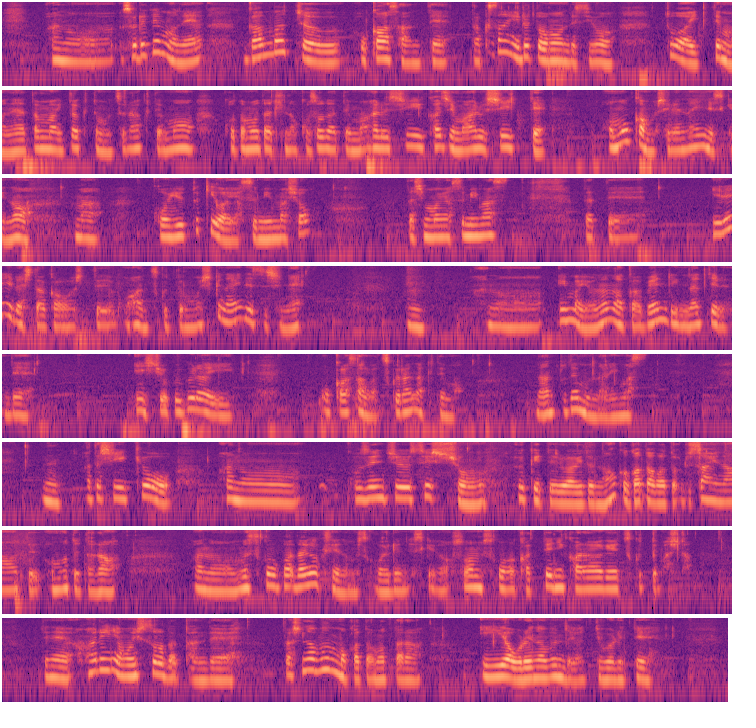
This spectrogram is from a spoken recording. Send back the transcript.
あのそれでもね頑張っちゃうお母さんってたくさんいると思うんですよ。とは言ってもね頭痛くても辛くても子供たちの子育てもあるし家事もあるしって思うかもしれないんですけどまあこういう時は休みましょう。私も休みます。だってイライラした顔してご飯作っても美味しくないですしね。うん。あのー、今世の中便利になってるんで1食ぐらいお母さんが作らなくても何とでもなります。うん。私今日あのー、午前中セッション受けてる間なんかガタガタうるさいなって思ってたらあの息子が大学生の息子がいるんですけどその息子が勝手に唐揚げ作ってました。でねあまりに美味しそうだったんで私の分もかと思ったら「いいや俺の分だよ」って言われて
